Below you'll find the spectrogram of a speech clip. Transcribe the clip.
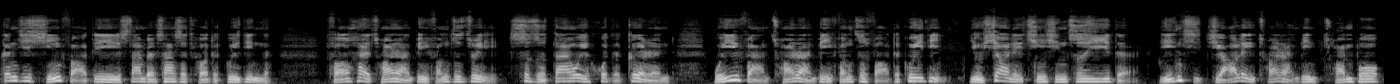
根据刑法第三百三十条的规定呢，妨害传染病防治罪是指单位或者个人违反传染病防治法的规定，有下列情形之一的。引起甲类传染病传播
